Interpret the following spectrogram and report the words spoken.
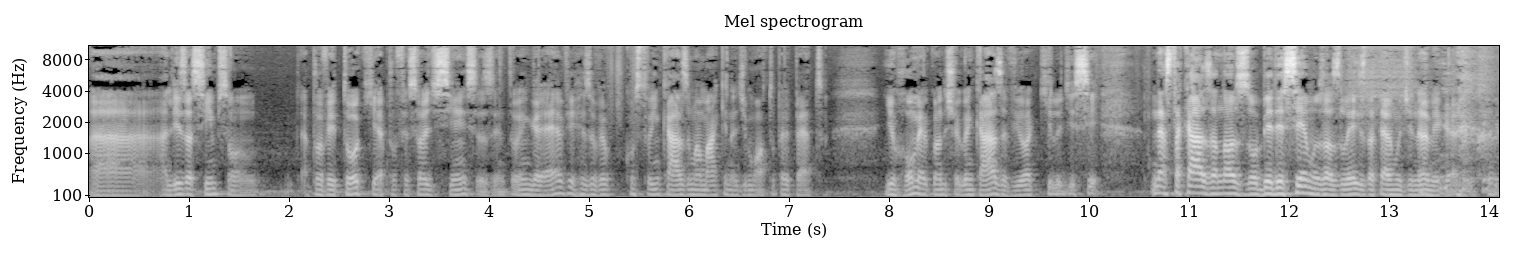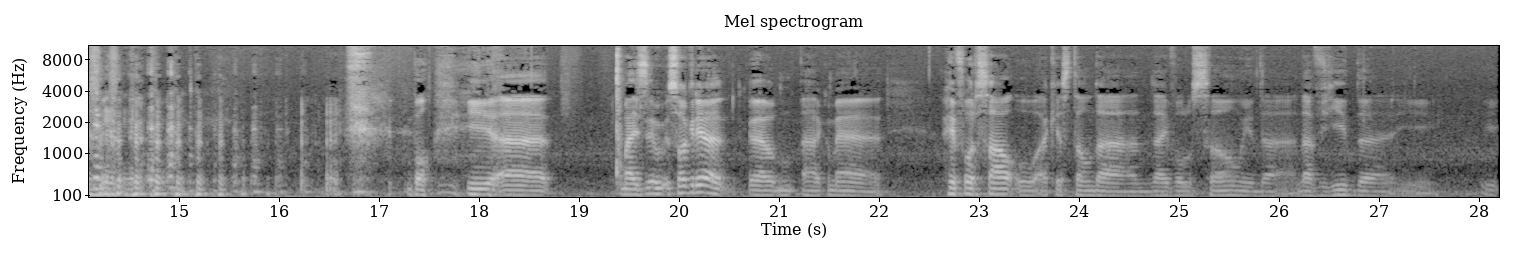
A, a Lisa Simpson aproveitou que a professora de ciências entrou em greve e resolveu construir em casa uma máquina de moto perpétua. E o Homer, quando chegou em casa, viu aquilo e disse: Nesta casa nós obedecemos às leis da termodinâmica. Bom, e, ah, mas eu só queria ah, ah, como é, reforçar o- a questão da, da evolução e da, da vida. E, e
